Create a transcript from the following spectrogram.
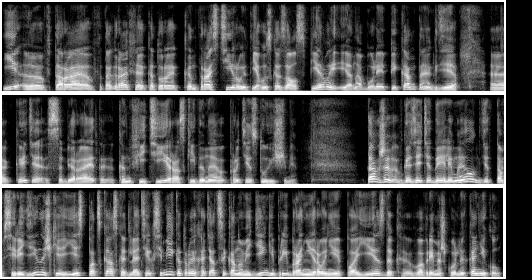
И э, вторая фотография, которая контрастирует, я бы сказал, с первой, и она более пикантная, где э, Кэти собирает конфетти, раскиданное протестующими. Также в газете Daily Mail, где-то там в серединочке, есть подсказка для тех семей, которые хотят сэкономить деньги при бронировании поездок во время школьных каникул.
